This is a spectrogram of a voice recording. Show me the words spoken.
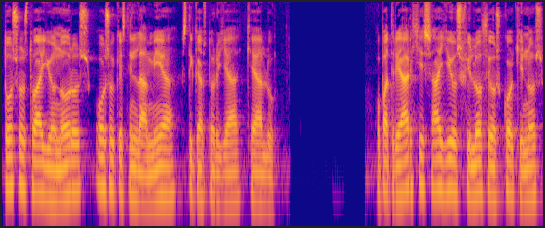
τόσο στο Άγιον Όρος όσο και στην Λαμία, στην Καστοριά και αλλού. Ο Πατριάρχης Άγιος Φιλόθεος Κόκκινος,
